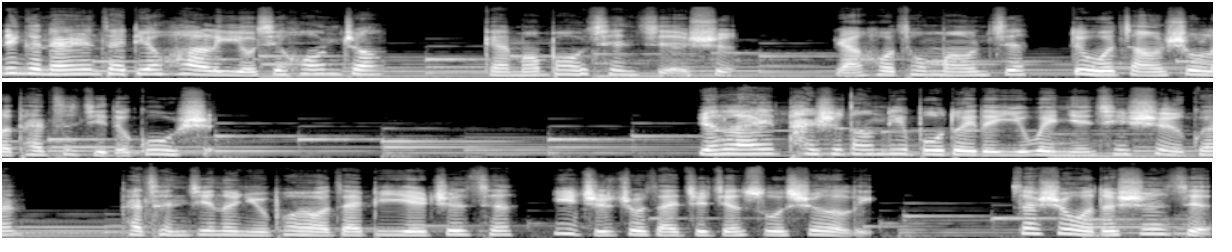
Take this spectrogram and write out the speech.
那个男人在电话里有些慌张，赶忙抱歉解释，然后匆忙间对我讲述了他自己的故事。原来他是当地部队的一位年轻士官，他曾经的女朋友在毕业之前一直住在这间宿舍里，算是我的师姐。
